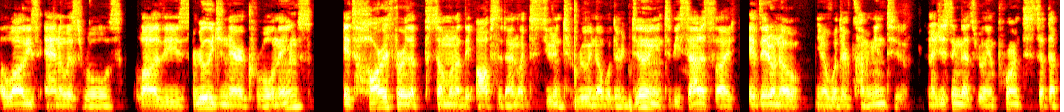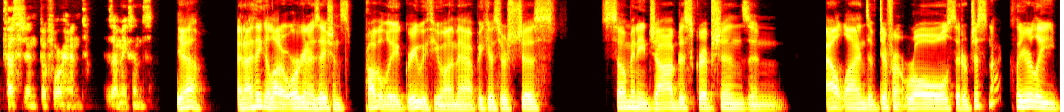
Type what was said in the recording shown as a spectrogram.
A lot of these analyst roles, a lot of these really generic role names, it's hard for the, someone at the opposite end, like the student, to really know what they're doing and to be satisfied if they don't know, you know, what they're coming into. And I just think that's really important to set that precedent beforehand. Does that make sense? Yeah. And I think a lot of organizations probably agree with you on that because there's just so many job descriptions and outlines of different roles that are just not clearly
